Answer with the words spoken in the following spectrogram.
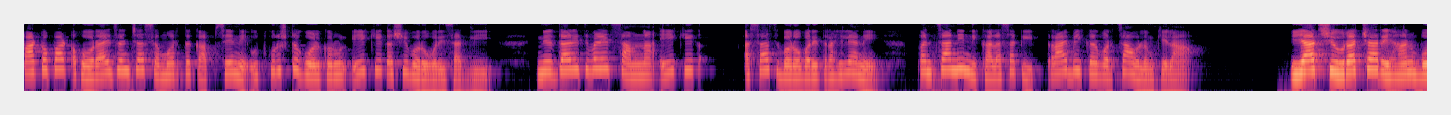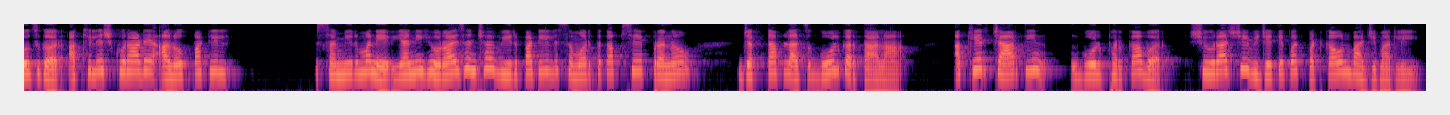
पाठोपाठ होरायझनच्या समर्थ कापसेने उत्कृष्ट गोल करून एक एक अशी बरोबरी साधली. निर्धारित वेळेत सामना एक एक असाच बरोबरीत राहिल्याने पंचांनी निकालासाठी ट्रायबेकरवरचा अवलंब केला. यात शिवराजच्या रेहान बोजगर अखिलेश खुराडे आलोक पाटील समीर मनेर यांनी होरायझनच्या वीर पाटील समर्थ कापसे प्रणव जगतापलाच गोल करता आला. अखेर चार तीन गोल फरकावर शिवराजचे विजेतेपद पटकावून बाजी मारली.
